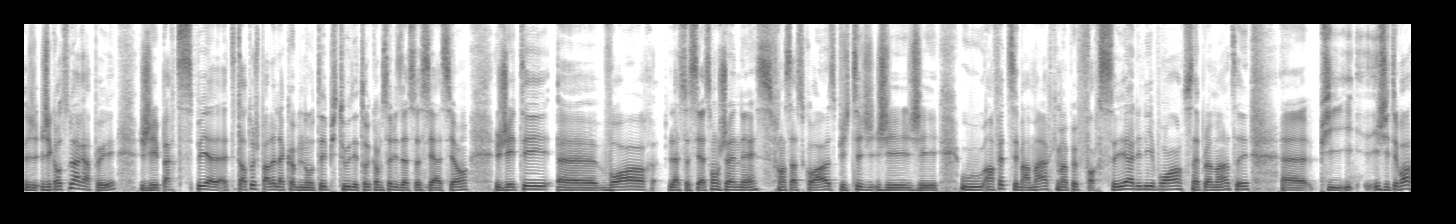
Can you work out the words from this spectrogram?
j'ai continué à rapper. J'ai participé à. Tantôt, je parlais de la communauté, puis tout, des trucs comme ça, les associations. J'ai été euh, voir l'association Jeunesse Françaiscoise, puis tu sais, j'ai. j'ai- en fait, c'est ma mère qui m'a un peu forcé à aller les voir, tout simplement, tu sais. Euh, puis j'ai été voir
